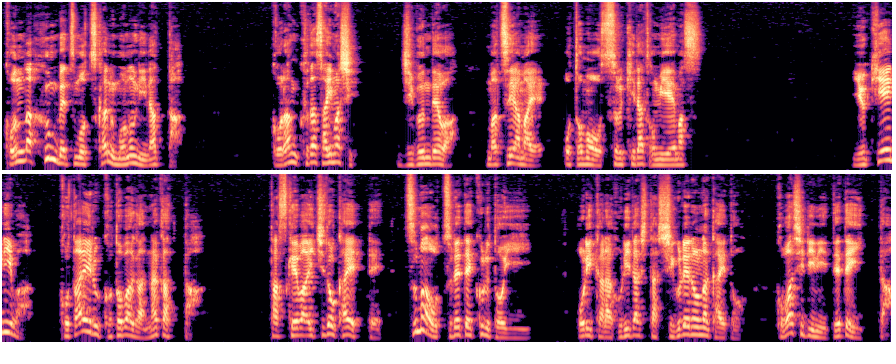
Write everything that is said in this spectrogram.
こんな分別もつかぬものになった。ご覧くださいまし。自分では松山へお供をする気だと見えます。幸恵には答える言葉がなかった。助けは一度帰って妻を連れてくると言い、檻から振り出したしぐれの中へと小走りに出て行った。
